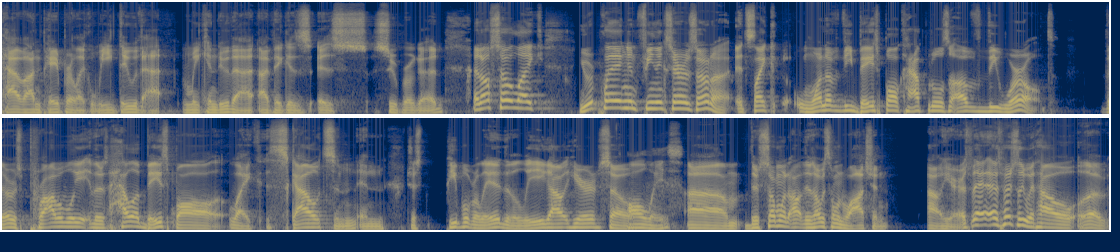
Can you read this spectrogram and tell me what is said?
have on paper, like, we do that and we can do that, I think is, is super good. And also, like, you're playing in Phoenix, Arizona. It's like one of the baseball capitals of the world there's probably there's hella baseball like scouts and and just people related to the league out here. So Always. um, there's someone there's always someone watching out here, especially with how uh,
